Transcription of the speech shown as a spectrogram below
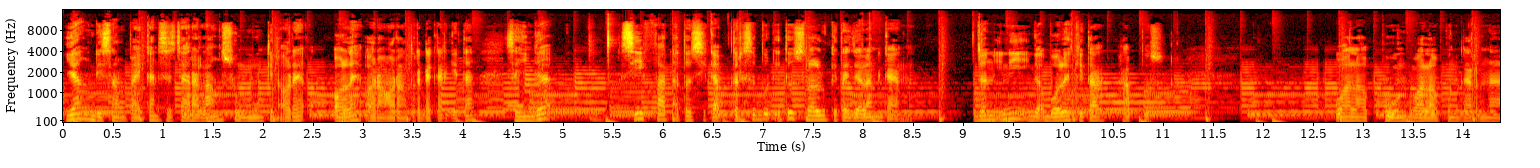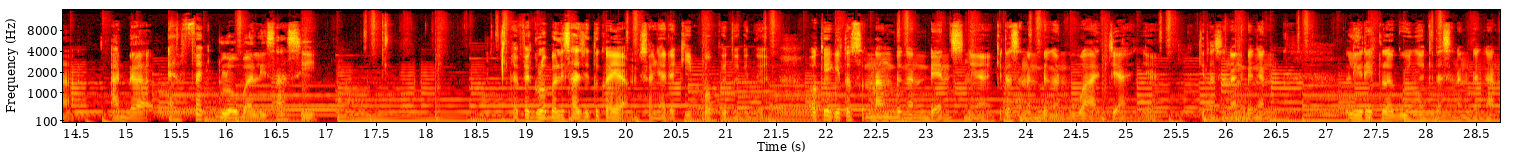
yang disampaikan secara langsung mungkin oleh oleh orang-orang terdekat kita sehingga sifat atau sikap tersebut itu selalu kita jalankan. Dan ini nggak boleh kita hapus. Walaupun walaupun karena ada efek globalisasi efek globalisasi itu kayak misalnya ada K-pop gitu gitu ya. Oke kita senang dengan dance-nya kita senang dengan wajahnya kita senang dengan lirik lagunya kita senang dengan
